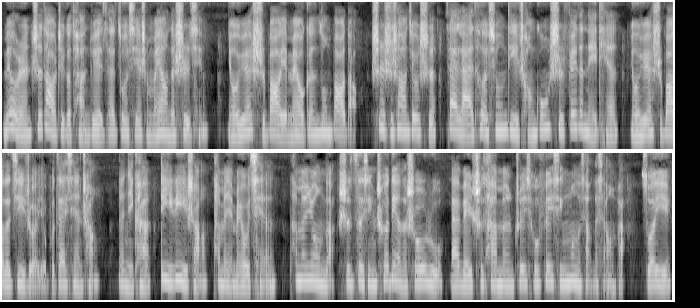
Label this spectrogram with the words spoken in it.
没有人知道这个团队在做些什么样的事情，《纽约时报》也没有跟踪报道。事实上，就是在莱特兄弟成功试飞的那天，《纽约时报》的记者也不在现场。那你看，地利上他们也没有钱，他们用的是自行车店的收入来维持他们追求飞行梦想的想法。所以，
